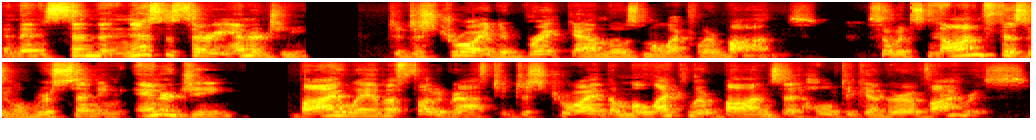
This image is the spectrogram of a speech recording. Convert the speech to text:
and then send the necessary energy to destroy, to break down those molecular bonds. So it's non physical. We're sending energy by way of a photograph to destroy the molecular bonds that hold together a virus.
